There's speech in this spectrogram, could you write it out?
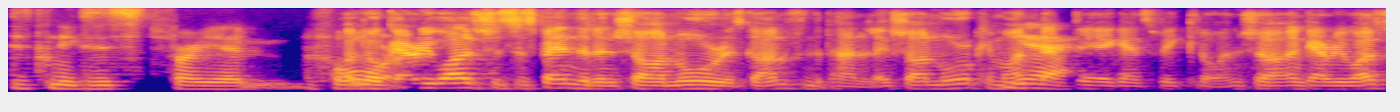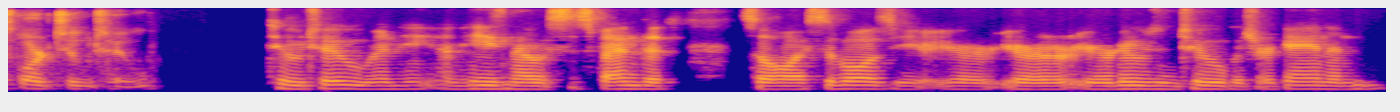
didn't exist for you before. Although Gary Walsh is suspended and Sean Moore is gone from the panel. Like Sean Moore came on yeah. that day against Wicklow and, Sean, and Gary Walsh scored 2 2. two two, and he and he's now suspended. So I suppose you're you're you're, you're losing two, but you're gaining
